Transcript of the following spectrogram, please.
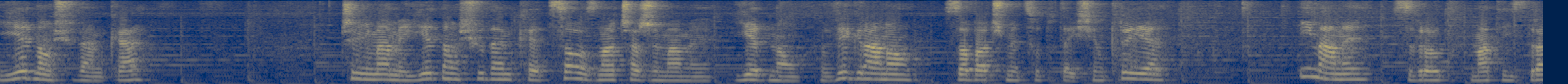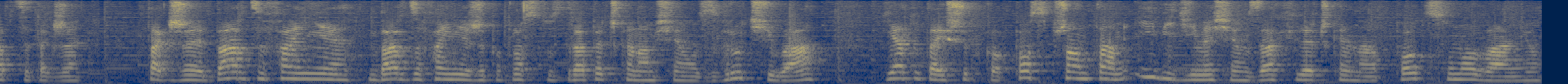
jedną siódemkę, czyli mamy jedną siódemkę, co oznacza, że mamy jedną wygraną. Zobaczmy, co tutaj się kryje. I mamy zwrot na tej zdrabce, także, także bardzo fajnie, bardzo fajnie, że po prostu zdrapeczka nam się zwróciła. Ja tutaj szybko posprzątam i widzimy się za chwileczkę na podsumowaniu.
